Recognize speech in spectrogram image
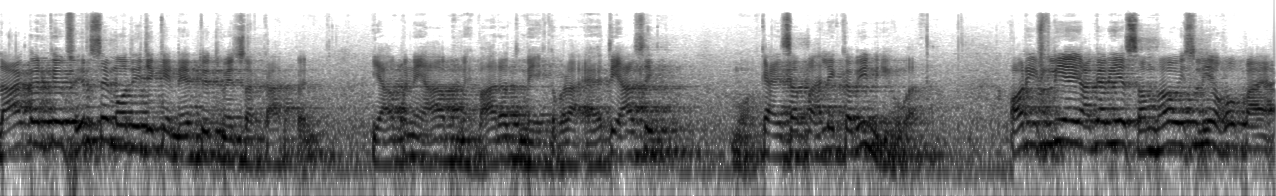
ला करके फिर से मोदी जी के नेतृत्व में सरकार बनी। यह अपने आप में भारत में एक बड़ा ऐतिहासिक क्या ऐसा पहले कभी नहीं हुआ था। और इसलिए अगर ये संभव इसलिए हो पाया,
